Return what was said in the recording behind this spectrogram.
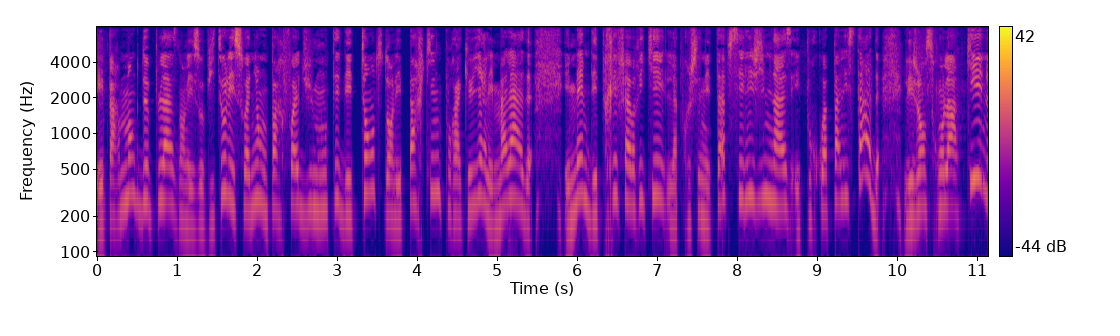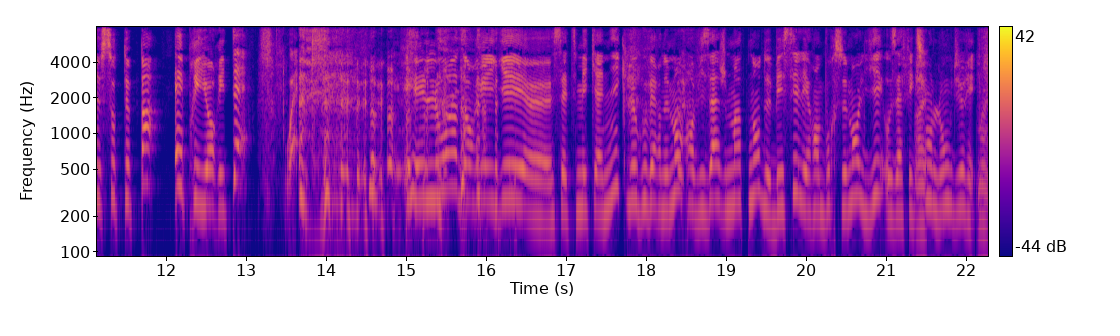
Et par manque de place dans les hôpitaux, les soignants ont parfois dû monter des tentes dans les parkings pour accueillir les malades et même des préfabriqués. La prochaine étape, c'est les gymnases et pourquoi pas les stades? Les gens seront là. Qui ne saute pas est prioritaire. Ouais. Et loin d'enrayer euh, cette mécanique, le gouvernement envisage maintenant de baisser les remboursements liés aux affections Ouais. longue durée. Ouais.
